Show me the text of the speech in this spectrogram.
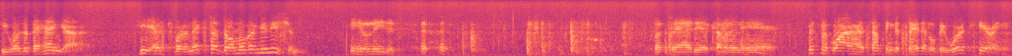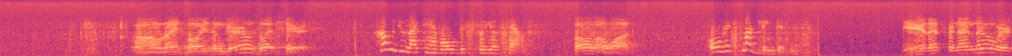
He was at the hangar. He asked for an extra dome of ammunition. He'll need it. What's the idea of coming in here? Miss McGuire has something to say that'll be worth hearing. All right, boys and girls, let's hear it. How would you like to have all this for yourself? All or what? All this smuggling business. You hear that, Fernando? We're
